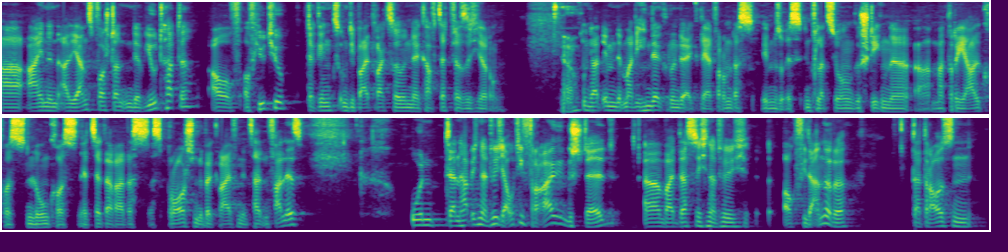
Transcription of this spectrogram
einen Allianzvorstand interviewt hatte auf, auf YouTube. Da ging es um die Beitragserhöhung der Kfz-Versicherung. Ja. Und hat eben mal die Hintergründe erklärt, warum das eben so ist. Inflation, gestiegene äh, Materialkosten, Lohnkosten etc., dass das branchenübergreifend jetzt halt ein Fall ist. Und dann habe ich natürlich auch die Frage gestellt, äh, weil das sich natürlich auch viele andere da draußen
